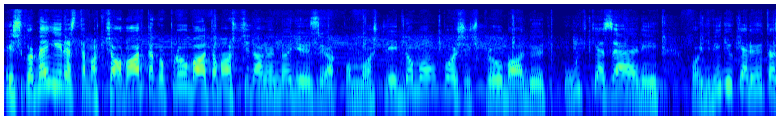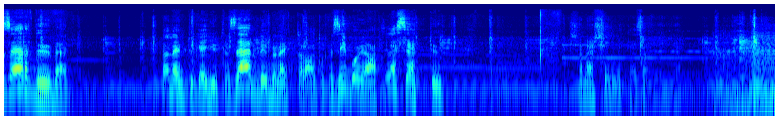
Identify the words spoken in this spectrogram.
és akkor megéreztem a csavart, akkor próbáltam azt csinálni, hogy nagy őző, akkor most légy domonkos, és próbáld őt úgy kezelni, hogy vigyük el őt az erdőbe. Bementük együtt az erdőbe, megtaláltuk az ibolyát, leszettük, és a mesénknek ez a vége.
